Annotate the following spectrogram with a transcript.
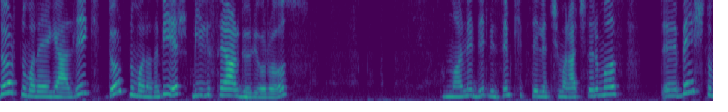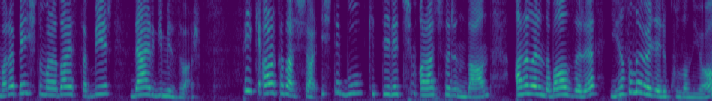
Dört numaraya geldik. Dört numarada bir bilgisayar görüyoruz. Bunlar nedir? Bizim kitle iletişim araçlarımız. 5 numara 5 numaradaysa bir dergimiz var. Peki arkadaşlar işte bu kitle iletişim araçlarından aralarında bazıları yazılı öğeleri kullanıyor.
